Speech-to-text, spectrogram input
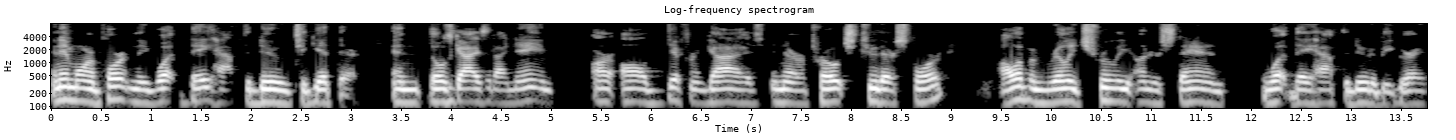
And then more importantly, what they have to do to get there. And those guys that I name are all different guys in their approach to their sport. All of them really truly understand what they have to do to be great.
